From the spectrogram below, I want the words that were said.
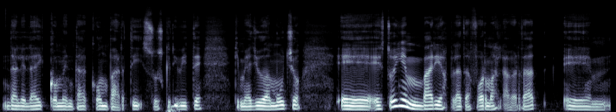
dale like, comenta, compartí, suscríbete, que me ayuda mucho. Eh, estoy en varias plataformas, la verdad. Em,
